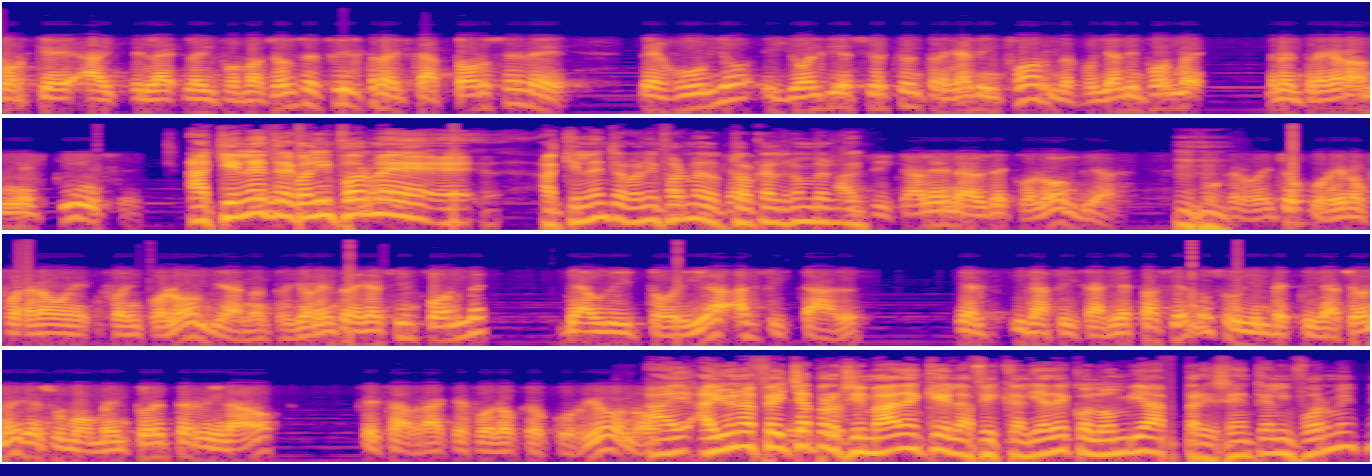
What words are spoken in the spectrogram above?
porque hay, la, la, información se filtra el 14 de, de julio y yo el 18 entregué el informe, pues ya el informe me lo entregaron a mí el 15. ¿A quién le entregó el informe, eh, a quién le entregó el informe, doctor Calderón Verde? Al fiscal general de Colombia, uh -huh. porque los hechos ocurrieron fueron, fue en Colombia, ¿no? entonces yo le entregué ese informe de auditoría al fiscal y, el, y la fiscalía está haciendo sus investigaciones en su momento determinado se sabrá qué fue lo que ocurrió, ¿no? ¿Hay, ¿Hay, una fecha aproximada en que la Fiscalía de Colombia presente el informe?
